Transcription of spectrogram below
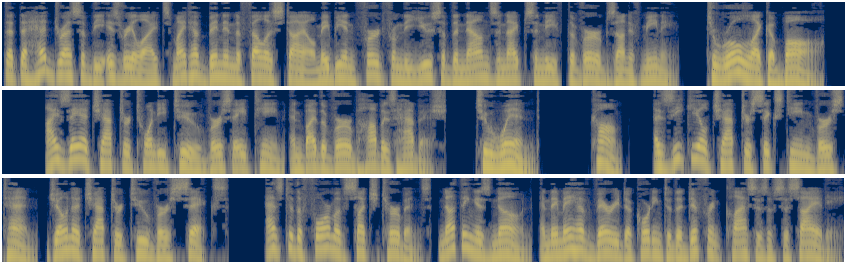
That the headdress of the Israelites might have been in the fellah style may be inferred from the use of the noun zanip sanif the verb zanif meaning, to roll like a ball, Isaiah chapter 22 verse 18 and by the verb habaz habish, to wind, comp. Ezekiel chapter 16 verse 10, Jonah chapter 2 verse 6. As to the form of such turbans, nothing is known, and they may have varied according to the different classes of society.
